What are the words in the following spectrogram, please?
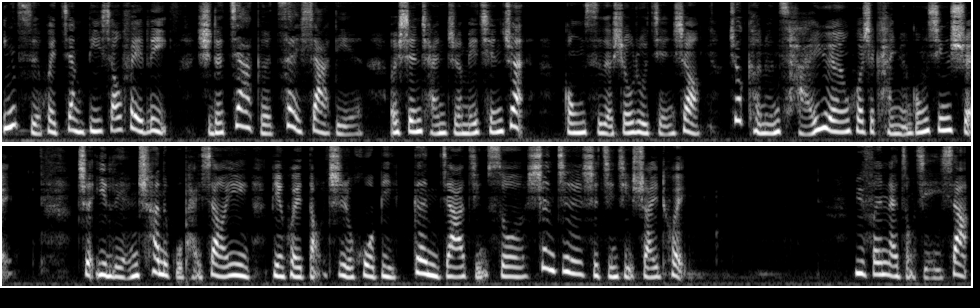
因此会降低消费力，使得价格再下跌，而生产者没钱赚，公司的收入减少，就可能裁员或是砍员工薪水。这一连串的骨牌效应便会导致货币更加紧缩，甚至是经济衰退。玉芬来总结一下，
